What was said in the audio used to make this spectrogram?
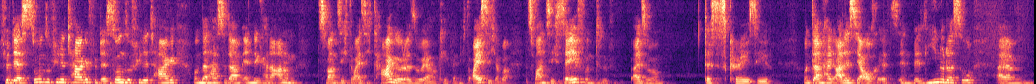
für das so und so viele Tage, für das so und so viele Tage. Und dann hast du da am Ende, keine Ahnung, 20, 30 Tage oder so. Ja, okay, vielleicht nicht 30, aber 20 safe und also. Das ist crazy. Und dann halt alles ja auch jetzt in Berlin oder so. Ähm,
